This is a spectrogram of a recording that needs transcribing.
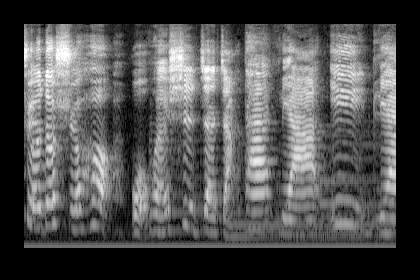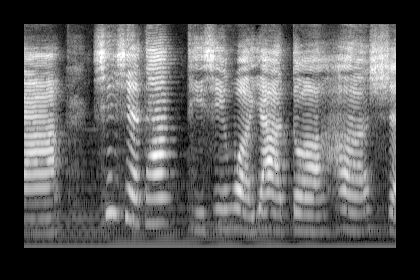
学的时候，我会试着找他聊一聊。谢谢他提醒我要多喝水，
